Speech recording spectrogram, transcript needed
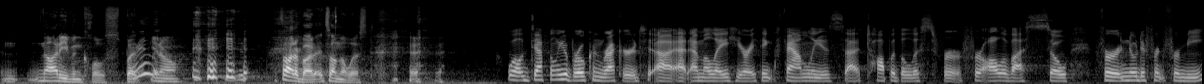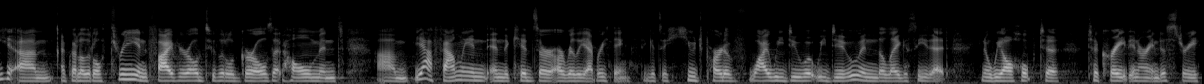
N- not even close, but really? you know, I thought about it. It's on the list. Well, definitely a broken record uh, at MLA here. I think family is uh, top of the list for, for all of us. So, for no different for me, um, I've got a little three and five year old, two little girls at home, and um, yeah, family and, and the kids are, are really everything. I think it's a huge part of why we do what we do and the legacy that you know we all hope to to create in our industry.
